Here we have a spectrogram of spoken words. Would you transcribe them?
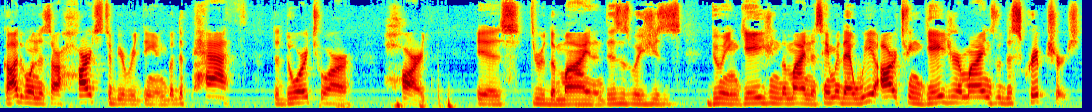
God wants our hearts to be redeemed, but the path, the door to our heart is through the mind. And this is what Jesus do engage in the mind, the same way that we are to engage our minds with the scriptures.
